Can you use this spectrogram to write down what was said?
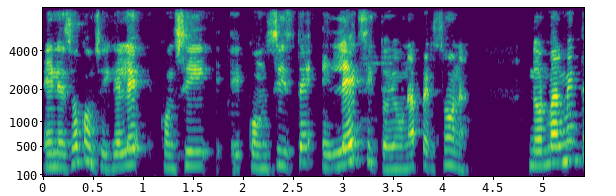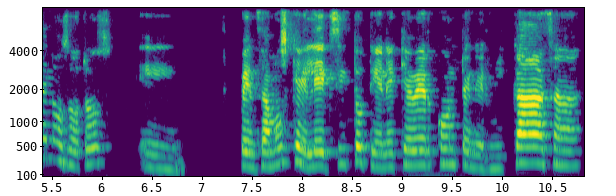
En eso consigue, eh, consiste el éxito de una persona. Normalmente nosotros eh, pensamos que el éxito tiene que ver con tener mi casa,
